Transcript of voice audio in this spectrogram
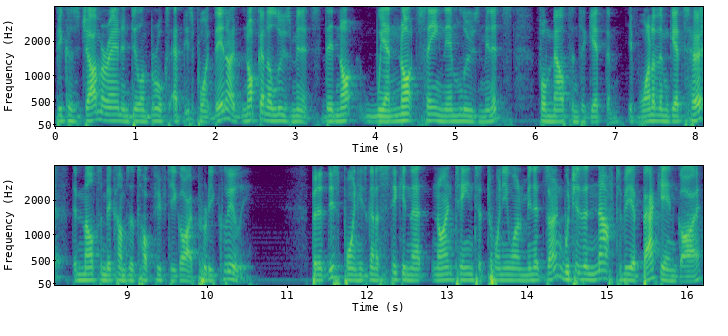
because Ja Morant and Dillon Brooks at this point they're not, not going to lose minutes. They're not. We are not seeing them lose minutes for Melton to get them. If one of them gets hurt, then Melton becomes a top 50 guy pretty clearly. But at this point, he's going to stick in that 19 to 21 minute zone, which is enough to be a back end guy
